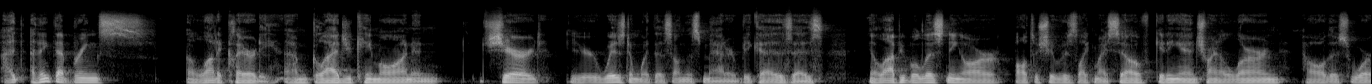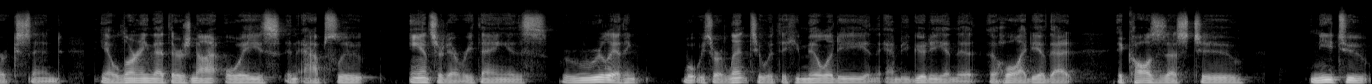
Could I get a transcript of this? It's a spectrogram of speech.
I, I think that brings a lot of clarity. I'm glad you came on and shared your wisdom with us on this matter because as you know, a lot of people listening are Alter Shuvas like myself, getting in, trying to learn how all this works, and you know, learning that there's not always an absolute answer to everything is really, I think, what we sort of lent to with the humility and the ambiguity and the the whole idea of that it causes us to need to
